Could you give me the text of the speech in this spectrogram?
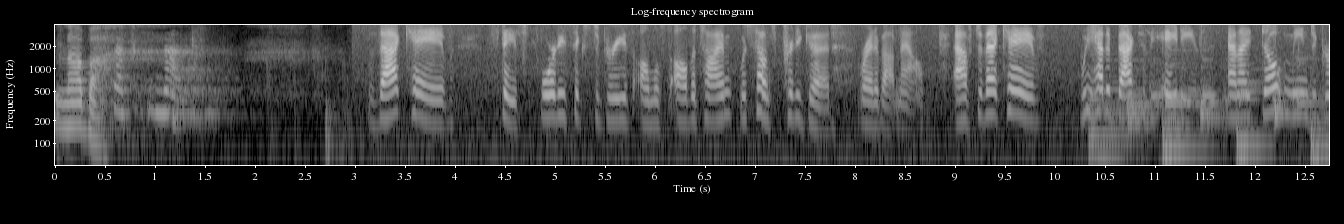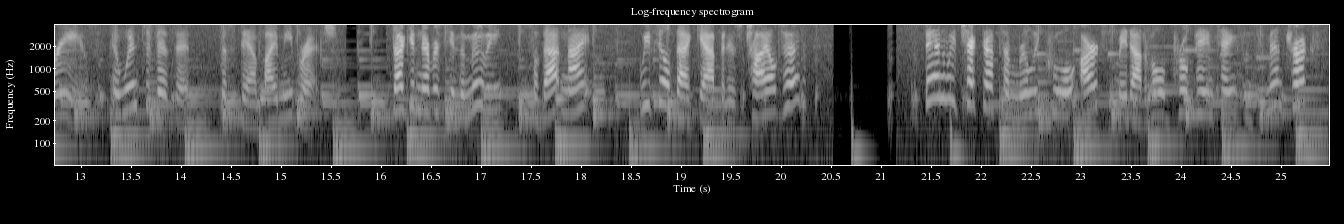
Lava. That's nuts. That cave stays 46 degrees almost all the time, which sounds pretty good right about now. After that cave, we headed back to the 80s, and I don't mean degrees, and went to visit the Stand By Me Bridge. Doug had never seen the movie, so that night, we filled that gap in his childhood. Then we checked out some really cool art made out of old propane tanks and cement trucks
